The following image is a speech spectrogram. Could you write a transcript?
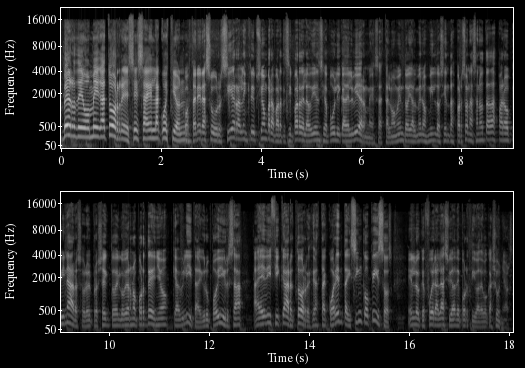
Verde Omega Torres, esa es la cuestión. Costanera Sur cierra la inscripción para participar de la audiencia pública del viernes. Hasta el momento hay al menos 1.200 personas anotadas para opinar sobre el proyecto del gobierno porteño que habilita al grupo IRSA a edificar torres de hasta 45 pisos en lo que fuera la ciudad deportiva de Boca Juniors.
